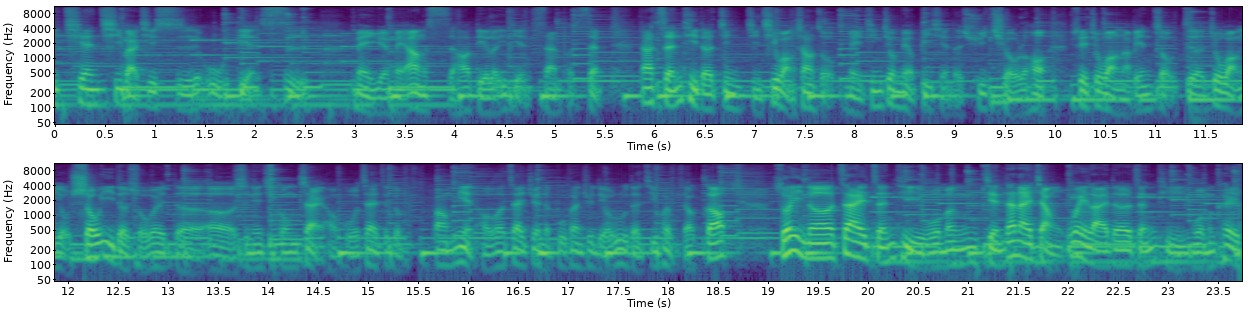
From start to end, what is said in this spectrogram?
一千七百七十五点四美元每盎司，然后跌了一点三 percent。那整体的景景气往上走，美金就没有避险的需求了哈，所以就往哪边走？这就往有收益的所谓的呃十年期公债和国债这个方面，和债券的部分去流入的机会比较高。所以呢，在整体我们简单来讲，未来的整体我们可以。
